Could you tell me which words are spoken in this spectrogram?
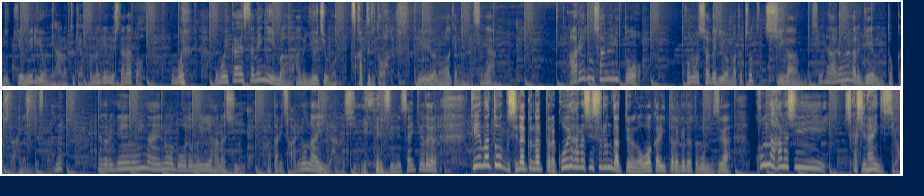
日記を見るように、あの時はこんなゲームしたなと思い 思い返すために今、あの YouTube を使ってるというようなわけなんですが、あれの喋りと、この喋りはまたちょっと違うんですよね。あれはだからゲームに特化した話ですからね。だからゲーム以外のどうでもいい話、当たり障りのない話ですよね。最近はだからテーマトークしなくなったらこういう話するんだっていうのがお分かりいただけたと思うんですが、こんな話しかしないんですよ。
